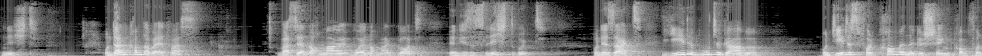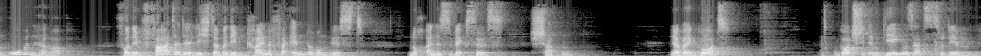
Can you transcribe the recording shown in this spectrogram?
nicht. Und dann kommt aber etwas, was er nochmal, wo er nochmal Gott in dieses Licht drückt. Und er sagt, jede gute Gabe und jedes vollkommene Geschenk kommt von oben herab, von dem Vater der Lichter, bei dem keine Veränderung ist, noch eines Wechsels Schatten. Ja, bei Gott, Gott steht im Gegensatz zu dem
